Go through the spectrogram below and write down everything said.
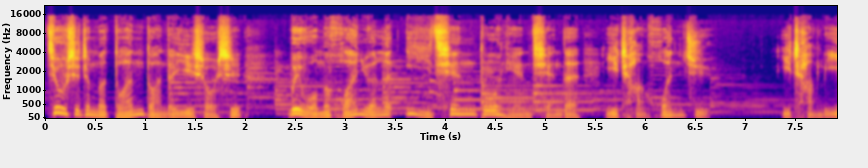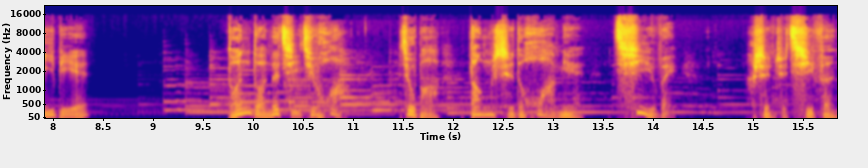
就是这么短短的一首诗，为我们还原了一千多年前的一场欢聚，一场离别。短短的几句话，就把当时的画面、气味，甚至气氛，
